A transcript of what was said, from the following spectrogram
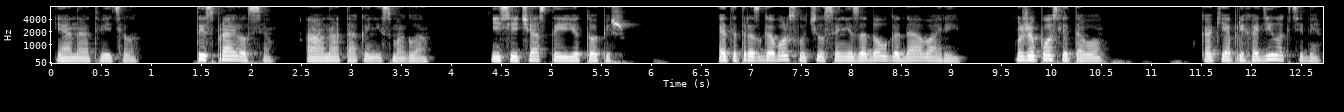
и она ответила. Ты справился, а она так и не смогла. И сейчас ты ее топишь. Этот разговор случился незадолго до аварии. Уже после того, как я приходила к тебе,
